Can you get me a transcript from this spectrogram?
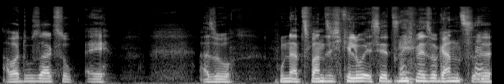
aber du sagst so, ey, also 120 Kilo ist jetzt nicht mehr so ganz, äh,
